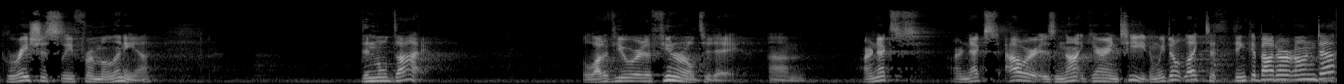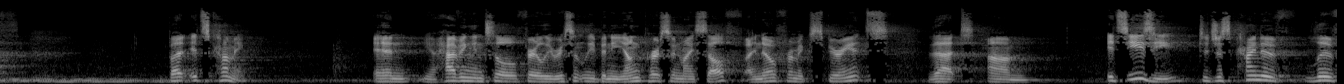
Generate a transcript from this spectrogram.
graciously for millennia, then we'll die. A lot of you are at a funeral today. Um, our, next, our next hour is not guaranteed, and we don't like to think about our own death but it's coming. And you know, having until fairly recently been a young person myself, I know from experience that um, it's easy to just kind of live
